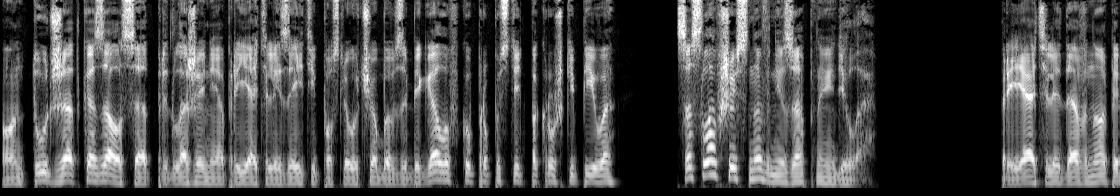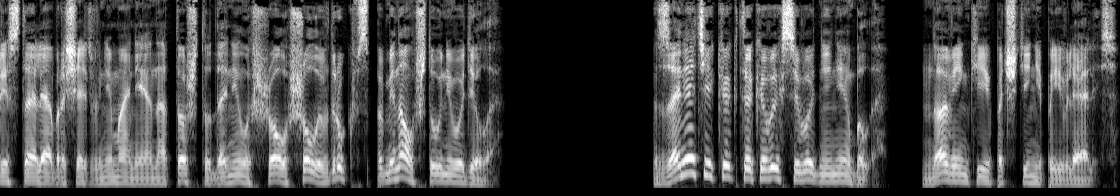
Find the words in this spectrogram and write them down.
Он тут же отказался от предложения приятелей зайти после учебы в забегаловку пропустить по кружке пива, сославшись на внезапные дела. Приятели давно перестали обращать внимание на то, что Данил шел-шел и вдруг вспоминал, что у него дела. Занятий как таковых сегодня не было, новенькие почти не появлялись.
